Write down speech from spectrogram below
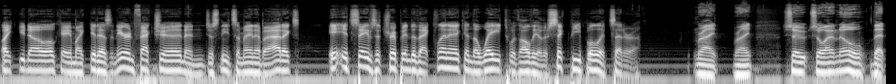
like you know, okay, my kid has an ear infection and just needs some antibiotics, it, it saves a trip into that clinic and the wait with all the other sick people, etc. Right, right. So, so I know that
